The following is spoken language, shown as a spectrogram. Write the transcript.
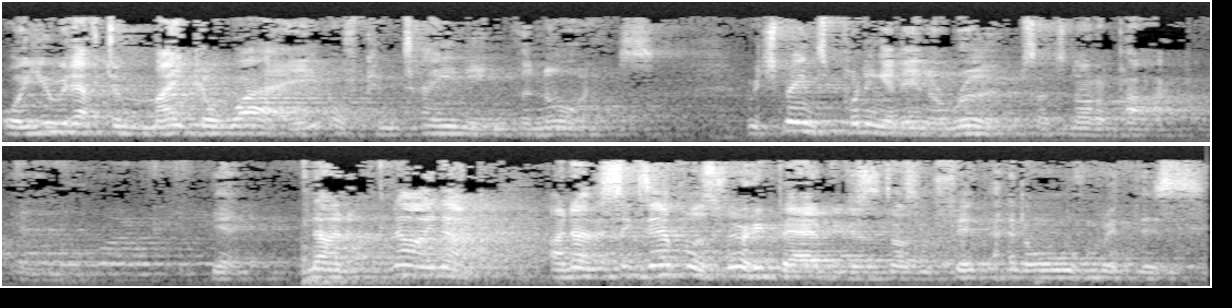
Or you would have to make a way of containing the noise, which means putting it in a room, so it's not a park anymore. Yeah. No, no, no, I know. I know this example is very bad because it doesn't fit at all with this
